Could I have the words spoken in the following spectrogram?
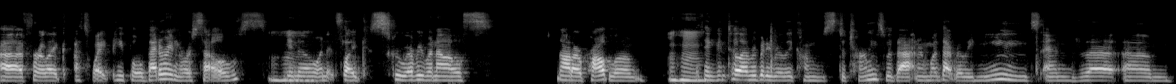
uh, for like us white people bettering ourselves you Mhm. know and it's like screw everyone else not our problem I Mhm. think until everybody really comes to terms with that and what that really means and the um,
